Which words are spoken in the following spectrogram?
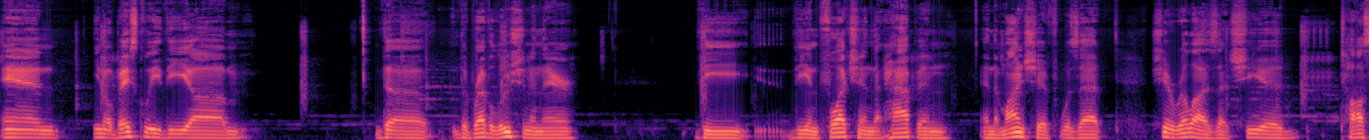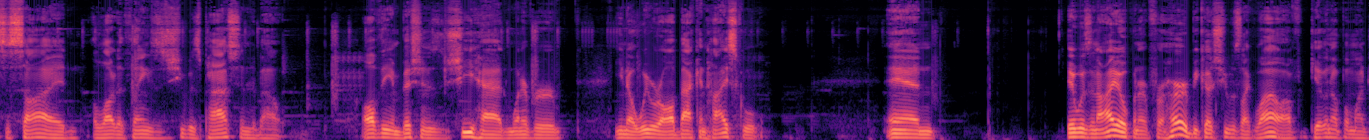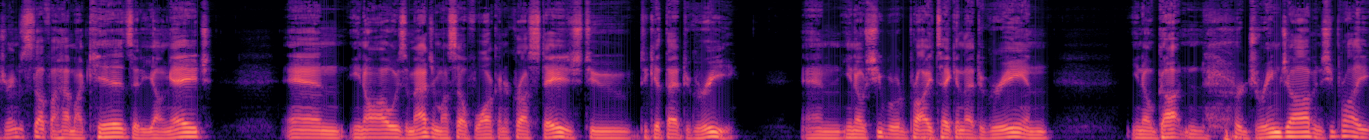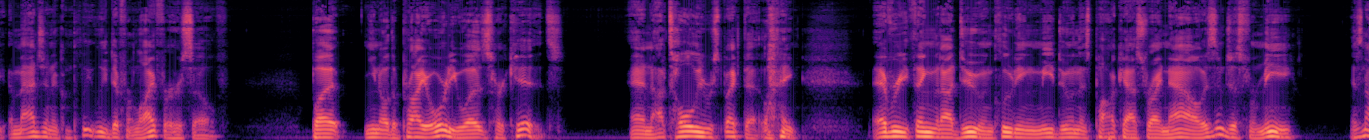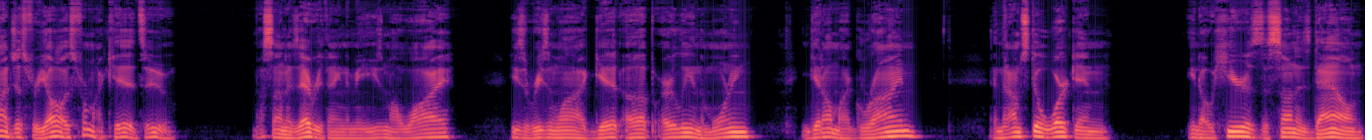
And you know, basically the um the the revolution in there the the inflection that happened and the mind shift was that she had realized that she had tossed aside a lot of things she was passionate about all the ambitions she had whenever you know, we were all back in high school. And it was an eye opener for her because she was like, wow, I've given up on my dreams and stuff. I had my kids at a young age. And, you know, I always imagined myself walking across stage to to get that degree. And, you know, she would have probably taken that degree and, you know, gotten her dream job and she probably imagined a completely different life for herself. But, you know, the priority was her kids. And I totally respect that. Like, everything that I do, including me doing this podcast right now, isn't just for me. It's not just for y'all, it's for my kid too. My son is everything to me. He's my why. He's the reason why I get up early in the morning and get on my grind. And then I'm still working, you know, here as the sun is down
